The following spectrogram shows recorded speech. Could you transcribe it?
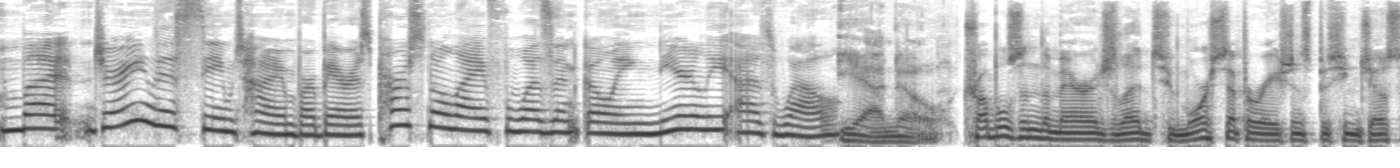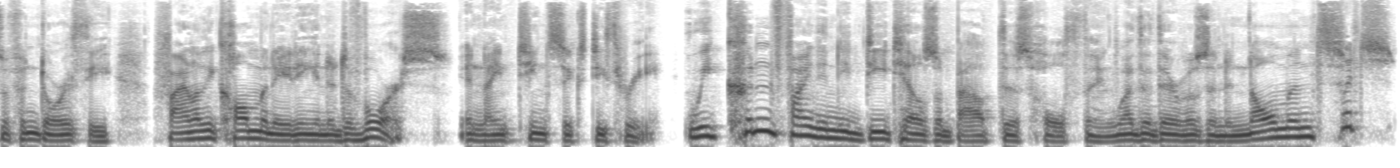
But during this same time, Barbera's personal life wasn't going nearly as well. Yeah, no. Troubles in the marriage led to more separations between Joseph and Dorothy, finally culminating in a divorce in 1963. We couldn't find any details about this whole thing, whether there was an annulment. Which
